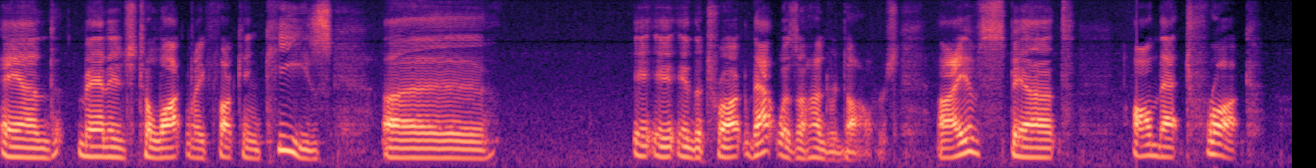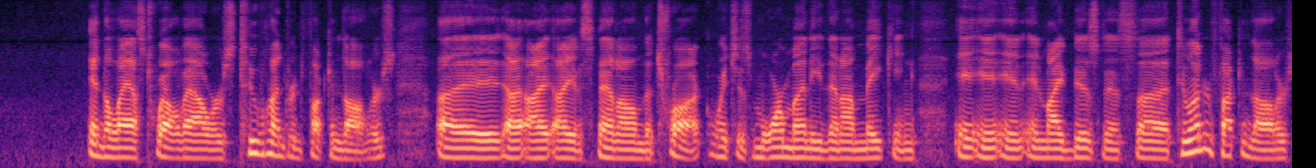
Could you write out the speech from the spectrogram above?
and manage to lock my fucking keys uh, in, in the truck, that was a hundred dollars. I have spent on that truck in the last 12 hours 200 fucking dollars. Uh, I, I have spent on the truck, which is more money than I'm making in, in, in my business. Uh, 200 fucking dollars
